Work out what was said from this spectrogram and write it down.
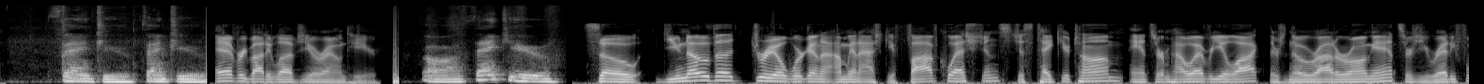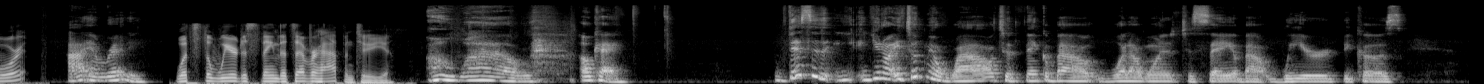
Thank you. Thank you. Everybody loves you around here. Oh, thank you. So, you know the drill. We're going to I'm going to ask you 5 questions. Just take your time, answer them however you like. There's no right or wrong answers. You ready for it? I am ready. What's the weirdest thing that's ever happened to you? Oh, wow. Okay this is you know it took me a while to think about what i wanted to say about weird because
